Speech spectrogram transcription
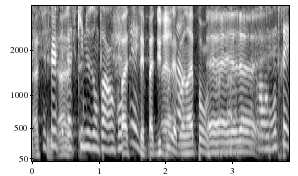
Ah, c'est parce qu'ils nous ont pas rencontrés. C'était pas du tout la bonne réponse. Euh, hein. rencontrés.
